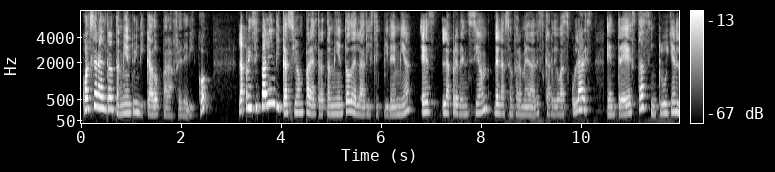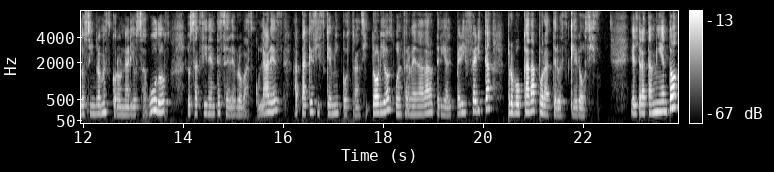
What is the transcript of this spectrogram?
¿Cuál será el tratamiento indicado para Federico? La principal indicación para el tratamiento de la dislipidemia es la prevención de las enfermedades cardiovasculares. Entre estas incluyen los síndromes coronarios agudos, los accidentes cerebrovasculares, ataques isquémicos transitorios o enfermedad arterial periférica provocada por ateroesclerosis. El tratamiento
